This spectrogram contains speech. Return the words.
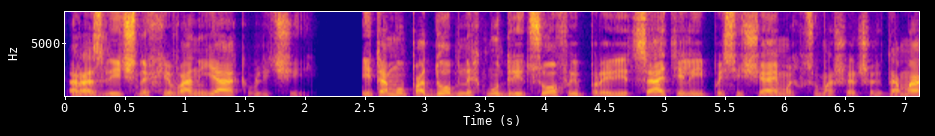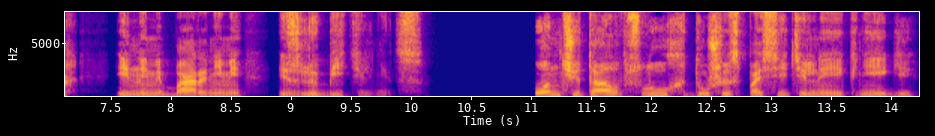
различных Иван Яковлевичей, и тому подобных мудрецов и прорицателей, посещаемых в сумасшедших домах иными барынями из любительниц. Он читал вслух душеспасительные книги,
